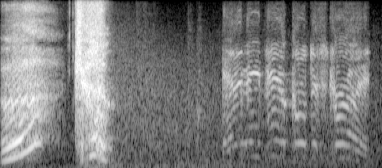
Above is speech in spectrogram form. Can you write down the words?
Go! Enemy vehicle destroyed.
